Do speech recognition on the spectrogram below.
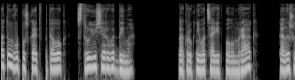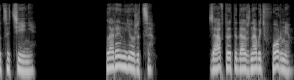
потом выпускает в потолок струю серого дыма. Вокруг него царит полумрак, колышутся тени. Лорен ежится. «Завтра ты должна быть в форме.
